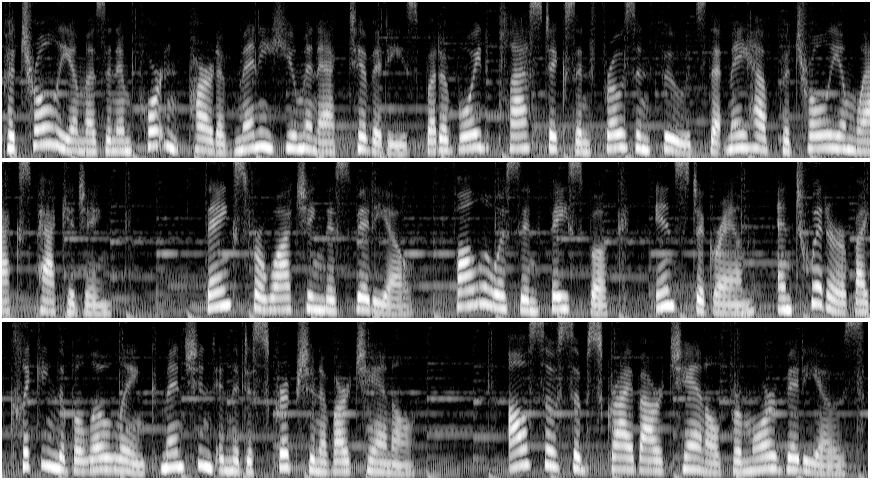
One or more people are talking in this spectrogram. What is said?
Petroleum is an important part of many human activities but avoid plastics and frozen foods that may have petroleum wax packaging. Thanks for watching this video, follow us in Facebook, Instagram, and Twitter by clicking the below link mentioned in the description of our channel. Also subscribe our channel for more videos.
